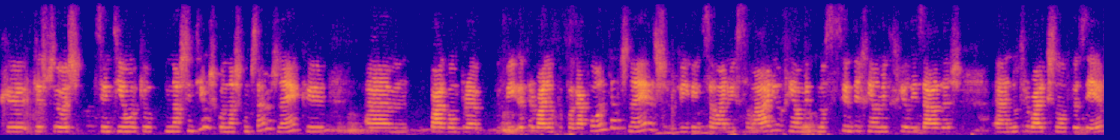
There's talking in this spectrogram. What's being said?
que, que as pessoas sentiam aquilo que nós sentimos quando nós começamos, não é? Que um, pagam para, trabalham para pagar contas, não é? Vivem de salário em salário, realmente não se sentem realmente realizadas uh, no trabalho que estão a fazer,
